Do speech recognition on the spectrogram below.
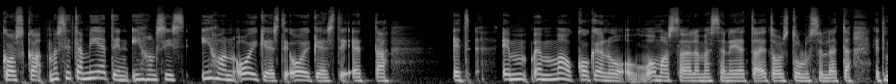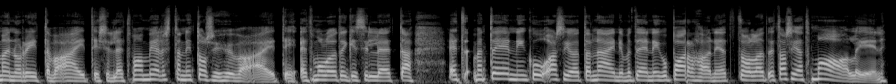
koska mä sitä mietin ihan siis ihan oikeasti oikeasti, että et en, en mä ole kokenut omassa elämässäni, että, että olisi tullut sille, että, että mä en ole riittävä äiti sille, että mä oon mielestäni tosi hyvä äiti. Että mulla on jotenkin sille, että, että mä teen niinku asioita näin ja mä teen niinku parhaani, että, että asiat maaliin.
